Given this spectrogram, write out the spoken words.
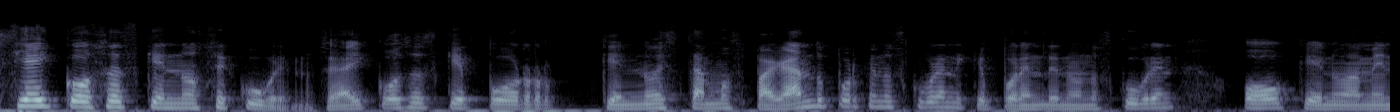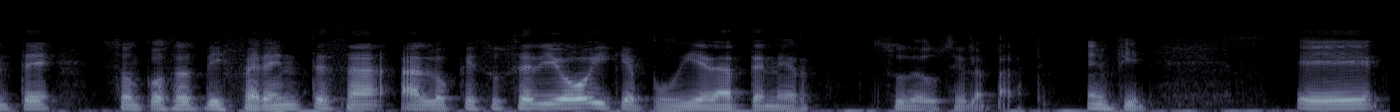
sí hay cosas que no se cubren, o sea, hay cosas que porque no estamos pagando porque nos cubran y que por ende no nos cubren, o que nuevamente son cosas diferentes a, lo que sucedió y que pudiera tener su deducible aparte. En fin, eh,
